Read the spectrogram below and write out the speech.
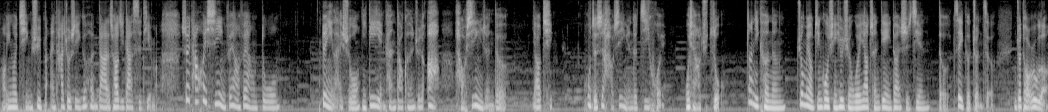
好，因为情绪本来它就是一个很大的超级大磁铁嘛，所以它会吸引非常非常多。对你来说，你第一眼看到可能觉得啊，好吸引人的邀请，或者是好吸引人的机会，我想要去做，那你可能就没有经过情绪权威要沉淀一段时间的这个准则，你就投入了，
